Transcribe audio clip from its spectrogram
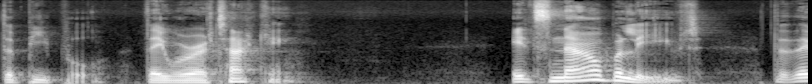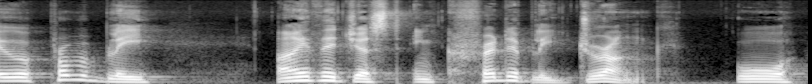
the people they were attacking. It's now believed that they were probably either just incredibly drunk or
